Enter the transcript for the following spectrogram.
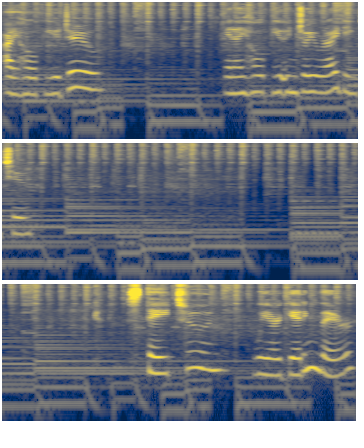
I hope you do. And I hope you enjoy riding too. Stay tuned, we are getting there.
